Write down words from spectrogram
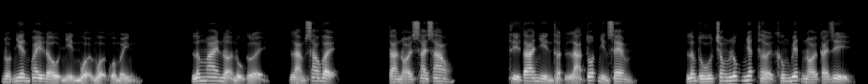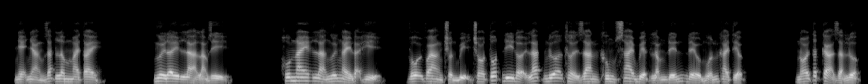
đột nhiên quay đầu nhìn mội mội của mình. Lâm ai nở nụ cười, làm sao vậy? Ta nói sai sao? Thì ta nhìn thật là tốt nhìn xem. Lâm tú trong lúc nhất thời không biết nói cái gì, nhẹ nhàng dắt lâm mai tay. Ngươi đây là làm gì? Hôm nay là ngươi ngày đại hỷ, vội vàng chuẩn bị cho tốt đi đợi lát nữa thời gian không sai biệt lắm đến đều muốn khai tiệc. Nói tất cả giản lược,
